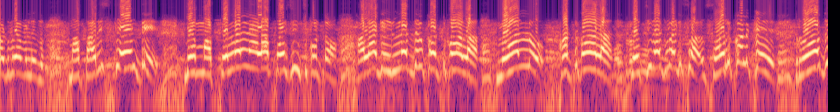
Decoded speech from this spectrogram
గడువు ఇవ్వలేదు. మా పరిస్థితి ఏంటి? మేము మా పిల్లల్ని ఎలా పోషించుకుంటాం? అలాగే ఇళ్ళద్దరు కట్టుకోవాలా? లోన్లు కట్టుకోవాలా? తెచ్చినటువంటి స- కట్టి రోజు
